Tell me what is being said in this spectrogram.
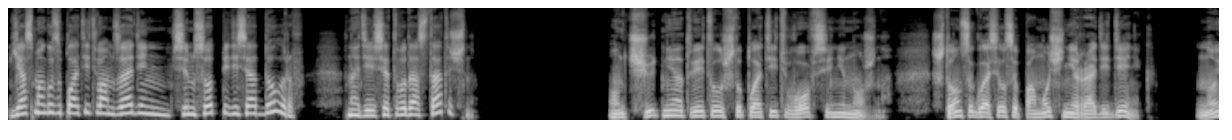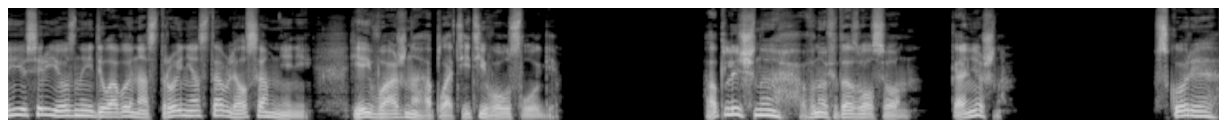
Я смогу заплатить вам за день 750 долларов. Надеюсь, этого достаточно. Он чуть не ответил, что платить вовсе не нужно, что он согласился помочь не ради денег. Но ее серьезный деловой настрой не оставлял сомнений. Ей важно оплатить его услуги. «Отлично», — вновь отозвался он. «Конечно». Вскоре,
